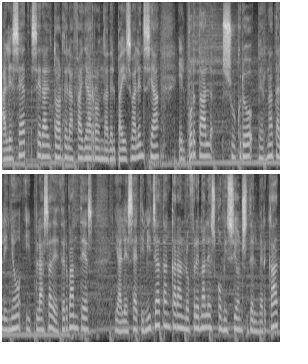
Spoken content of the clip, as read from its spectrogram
A les 7 serà el torn de la falla Ronda del País Valencià, el Portal, Sucro, Bernat Aliño i plaça de Cervantes, i a les 7 i mitja tancaran l'ofrena les comissions del Mercat,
